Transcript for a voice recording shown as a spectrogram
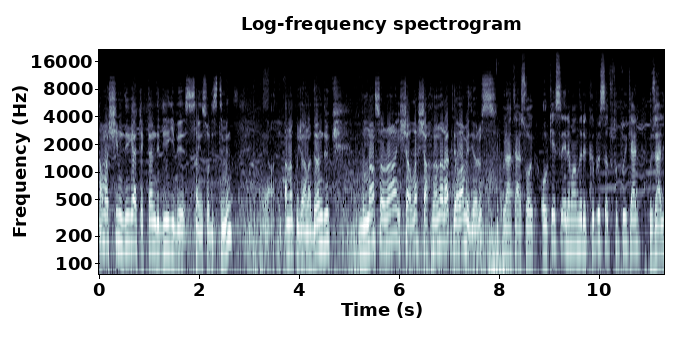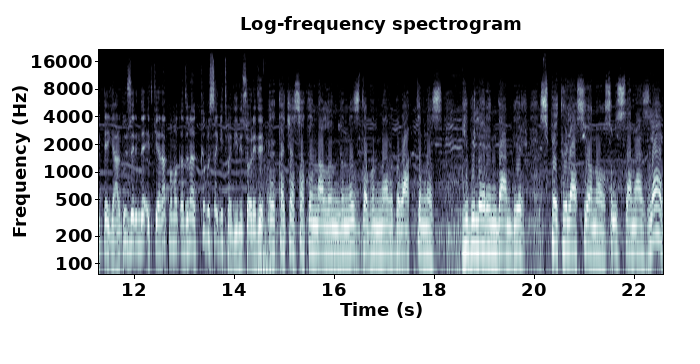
Ama şimdi gerçekten dediği gibi sayın solistimin e, ana kucağına döndük. Bundan sonra inşallah şahlanarak devam ediyoruz. Bülent Ersoy, orkestra elemanları Kıbrıs'ta tutukluyken özellikle yargı üzerinde etki yaratmamak adına Kıbrıs'a gitmediğini söyledi. E, kaça satın alındınız da bunları bıraktınız gibilerinden bir spekülasyon olsun istemezler.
